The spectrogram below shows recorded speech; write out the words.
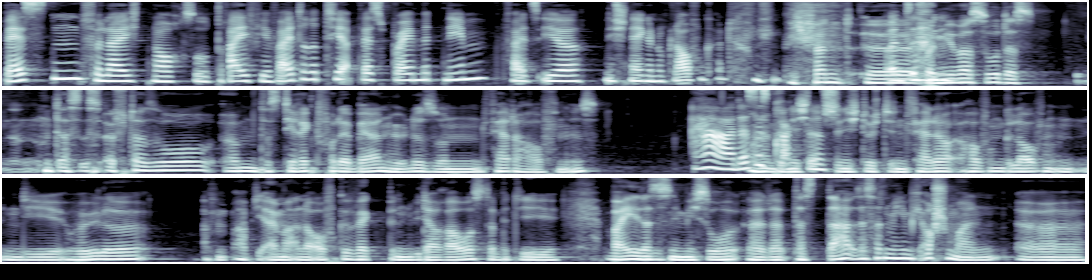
besten vielleicht noch so drei, vier weitere Tierabwehrspray mitnehmen, falls ihr nicht schnell genug laufen könnt. Ich fand, äh, Und, bei mir war es so, dass, und das ist öfter so, ähm, dass direkt vor der Bärenhöhle so ein Pferdehaufen ist. ah, das ist dann bin ich, praktisch. bin ich durch den Pferdehaufen gelaufen und in die Höhle, hab, die einmal alle aufgeweckt, bin wieder raus, damit die, weil das ist nämlich so, äh, da- das, da, das hat mich nämlich auch schon mal ein, äh,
